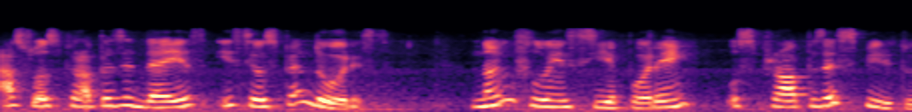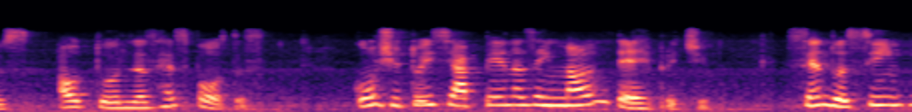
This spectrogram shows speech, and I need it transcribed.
às suas próprias ideias e seus pendores. Não influencia, porém, os próprios espíritos, autores das respostas. Constitui-se apenas em mau intérprete. Sendo assim,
